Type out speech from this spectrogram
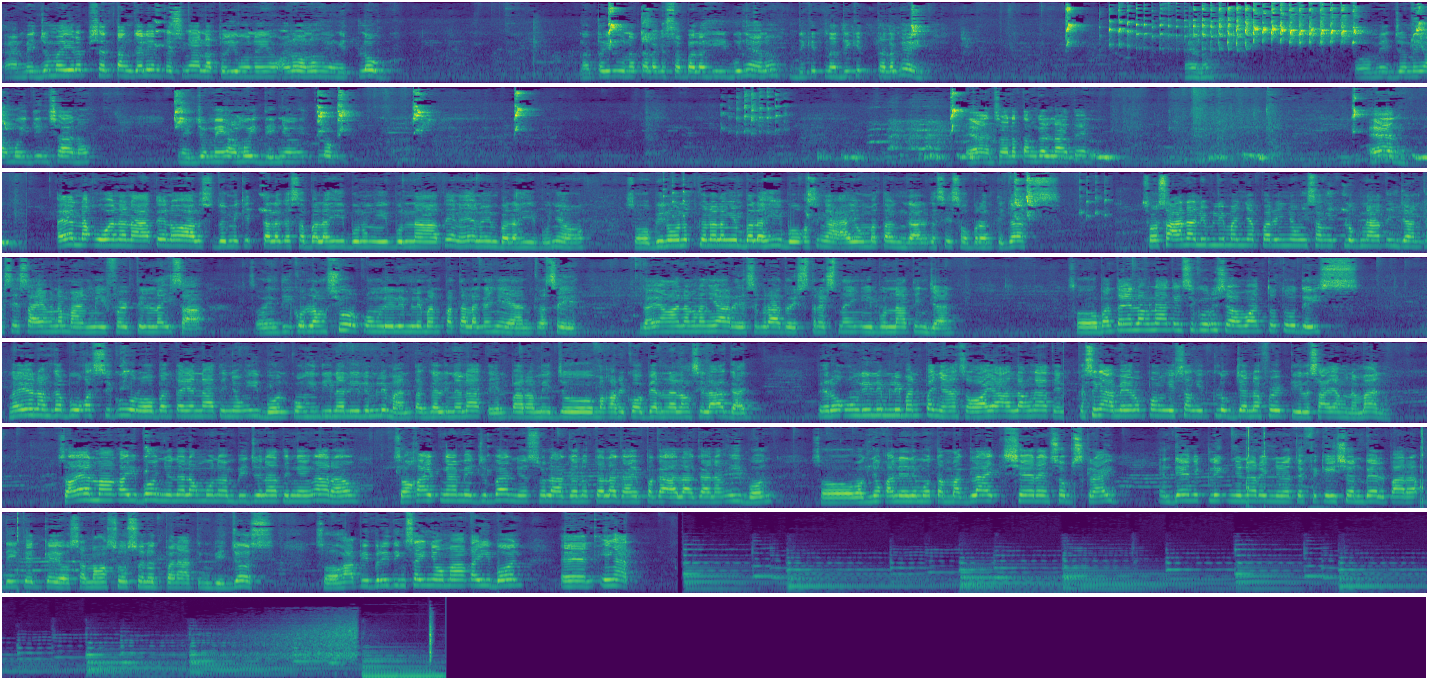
Ayan, medyo mahirap siyang tanggalin kasi nga natuyo na yung, ano, no, yung itlog. Natuyo na talaga sa balahibo niya, no? Dikit na dikit talaga eh. Ayan, no? So, medyo may amoy din siya, no? Medyo may amoy din yung itlog. Ayan, so natanggal natin. Ayan. Ayan, nakuha na natin, oh. Halos dumikit talaga sa balahibo ng ibon natin. Ayan, oh, yung balahibo niya, oh. So, binunot ko na lang yung balahibo kasi nga ayaw matanggal kasi sobrang tigas. So, sana limliman niya pa rin yung isang itlog natin dyan kasi sayang naman may fertile na isa. So, hindi ko lang sure kung lilimliman pa talaga niya yan kasi gaya nga nang nangyari, sigurado stress na yung ibon natin dyan. So, bantayan lang natin siguro siya 1 to 2 days. Ngayon, hanggang bukas siguro, bantayan natin yung ibon. Kung hindi nalilimliman, tanggalin na natin para medyo makarecover na lang sila agad. Pero kung lilimliman pa niya, so hayaan lang natin. Kasi nga, mayroon pang isang itlog dyan na fertile, sayang naman. So, ayan mga kaibon, yun na lang muna ang video natin ngayong araw. So, kahit nga medyo banyos, wala ganun talaga yung pag-aalaga ng ibon. So, wag nyo kalilimutan mag-like, share, and subscribe. And then, i-click nyo na rin yung notification bell para updated kayo sa mga susunod pa nating videos. So, happy breeding sa inyo mga kaibon and ingat!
